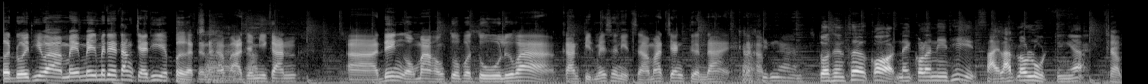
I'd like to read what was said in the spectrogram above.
เปิดโดยที่ว่าไม่ไม่ไม่ได้ตั้งใจที่จะเปิดนะครับ อาจจะมีการอ่าเด้งออกมาของตัวประตูหรือว่าการปิดไม่สนิทสามารถแจ้งเตือนได้นะครับชิ้นงานตัวเซ็นเซอร์ก็ในกรณีที่สายรัดเราหลุดอย่างเงี้ยครับ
